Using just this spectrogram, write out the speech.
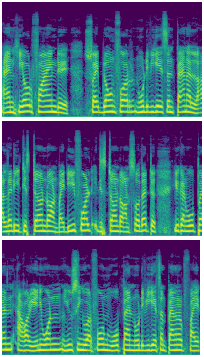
and here find uh, swipe down for notification panel. Already it is turned on. By default it is turned on so that uh, you can open or anyone using your phone open notification panel by,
